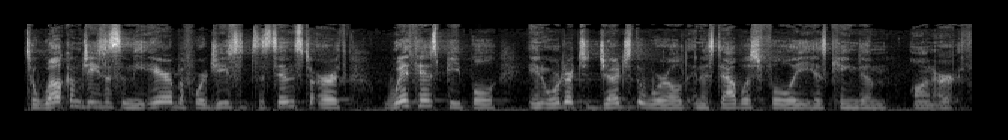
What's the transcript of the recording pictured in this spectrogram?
to welcome Jesus in the air before Jesus descends to earth with his people in order to judge the world and establish fully his kingdom on earth.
